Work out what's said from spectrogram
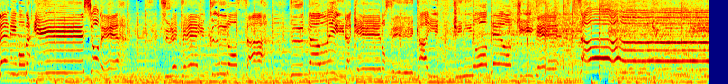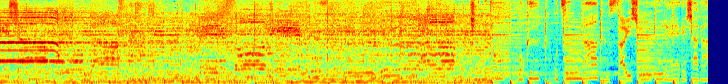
誰にもない緒で連れて行くのさ二人だけの世界君の手を引いて最終列車が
